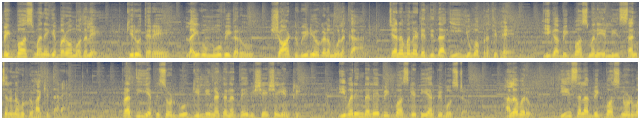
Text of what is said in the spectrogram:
ಬಿಗ್ ಬಾಸ್ ಮನೆಗೆ ಬರೋ ಮೊದಲೇ ಕಿರುತೆರೆ ಲೈವ್ ಮೂವಿಗರು, ಶಾರ್ಟ್ ವಿಡಿಯೋಗಳ ಮೂಲಕ ಜನಮನ ಡೆದ್ದಿದ್ದ ಈ ಯುವ ಪ್ರತಿಭೆ ಈಗ ಬಿಗ್ ಬಾಸ್ ಮನೆಯಲ್ಲಿ ಸಂಚಲನ ಹುಟ್ಟು ಹಾಕಿದ್ದಾರೆ. ಪ್ರತಿ ಎಪಿಸೋಡ್ಗೂ ಗಿಲ್ಲಿ ನಟನದ್ದೇ ವಿಶೇಷ ಎಂಟ್ರಿ. ಇವರಿಂದಲೇ ಬಿಗ್ ಬಾಸ್ಗೆ ಟಿಆರ್ಪಿ ಬೂಸ್ಟ್ ಹಲವರು, ಈ ಸಲ ಬಿಗ್ ಬಾಸ್ ನೋಡುವ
